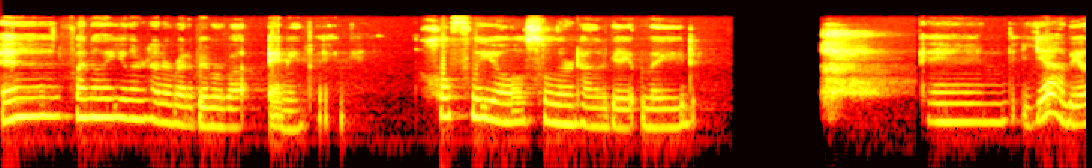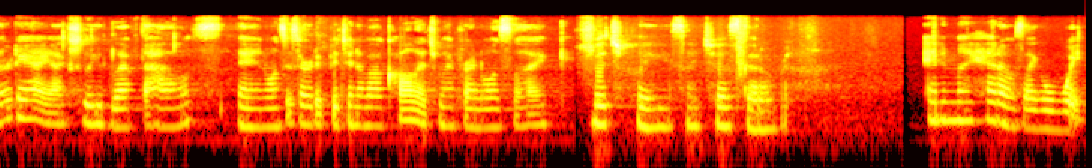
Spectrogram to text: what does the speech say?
And finally, you learn how to write a paper about anything. Hopefully, you also learned how to get laid. And yeah, the other day I actually left the house, and once I started bitching about college, my friend was like, Bitch, please, I just got over that. And in my head, I was like, wait,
